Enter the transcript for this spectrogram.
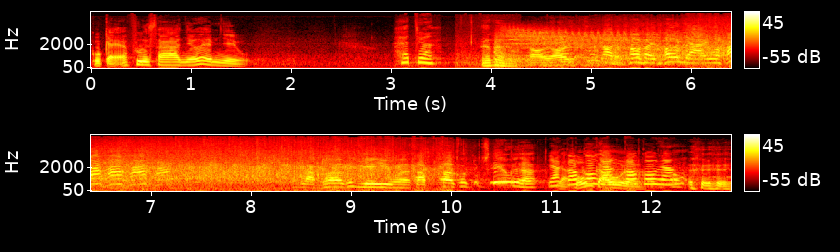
Của kẻ phương xa nhớ em nhiều. Hết chưa anh? Hết rồi. Trời ơi. Rồi thôi bài thơ dài quá. Làm thơ cái gì mà đọc thơ có chút xíu vậy hả? Dạ, Dạ, có cố gắng, có rồi. cố gắng.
